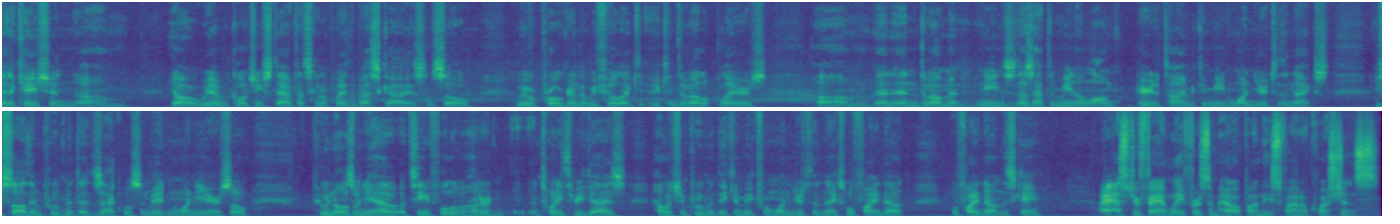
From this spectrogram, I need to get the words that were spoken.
dedication, um, you know, we have a coaching staff that's going to play the best guys, and so we have a program that we feel like it can develop players. Um, and, and development means it doesn't have to mean a long period of time. It can mean one year to the next. You saw the improvement that Zach Wilson made in one year. So who knows when you have a team full of 123 guys, how much improvement they can make from one year to the next. We'll find out. We'll find out in this game. I asked your family for some help on these final questions.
